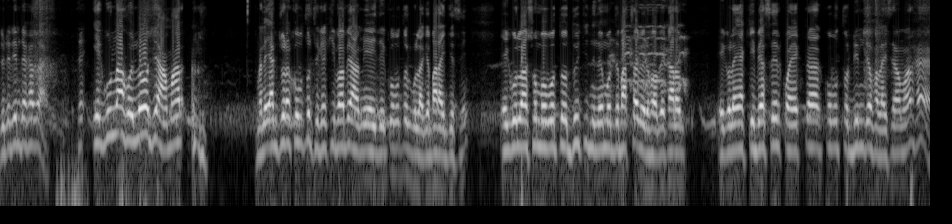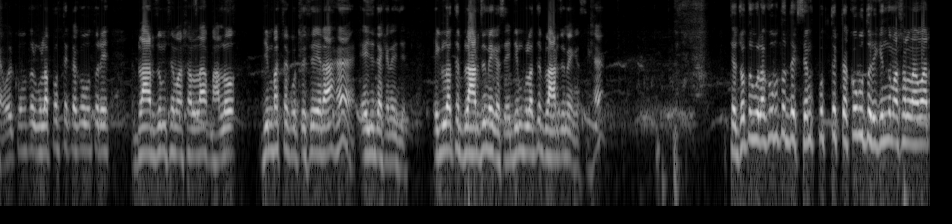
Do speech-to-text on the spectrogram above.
দুইটা ডিম দেখা যায়? এগুলা হলো যে আমার মানে এক জোড়া কবুতর থেকে কীভাবে আমি এই যে কবুতর গুলাকে বাড়াইতেছি, এগুলা সম্ভবত দুই, তিন দিনের মধ্যে বাচ্চা বের হবে, কারণ এগুলা একই ব্যাসের কয়েকটা কবুতর ডিম দিয়ে ফেলাইছে আমার হ্যাঁ? ওই কবুতরগুলা প্রত্যেকটা কবুতরে ব্লাড জমছে মাসাল্লাহ ভালো ডিম বাচ্চা করতেছে এরা হ্যাঁ? এই যে দেখেন, এই যে, এগুলাতে ব্লাড জমে গেছে, এই ডিমগুলাতে ব্লাড জমে গেছে হ্যাঁ? যতগুলা কবুতর দেখছেন, প্রত্যেকটা কবুতরই কিন্তু মাসাল্লাহ আমার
